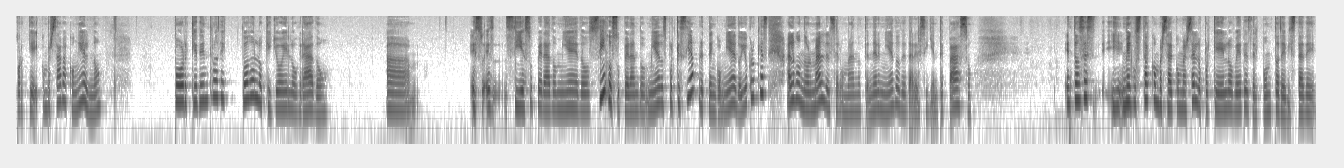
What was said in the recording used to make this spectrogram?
porque conversaba con él, ¿no? Porque dentro de todo lo que yo he logrado, es, si he superado miedos, sigo superando miedos, porque siempre tengo miedo. Yo creo que es algo normal del ser humano tener miedo de dar el siguiente paso. Entonces, y me gusta conversar con Marcelo porque él lo ve desde el punto de vista de,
